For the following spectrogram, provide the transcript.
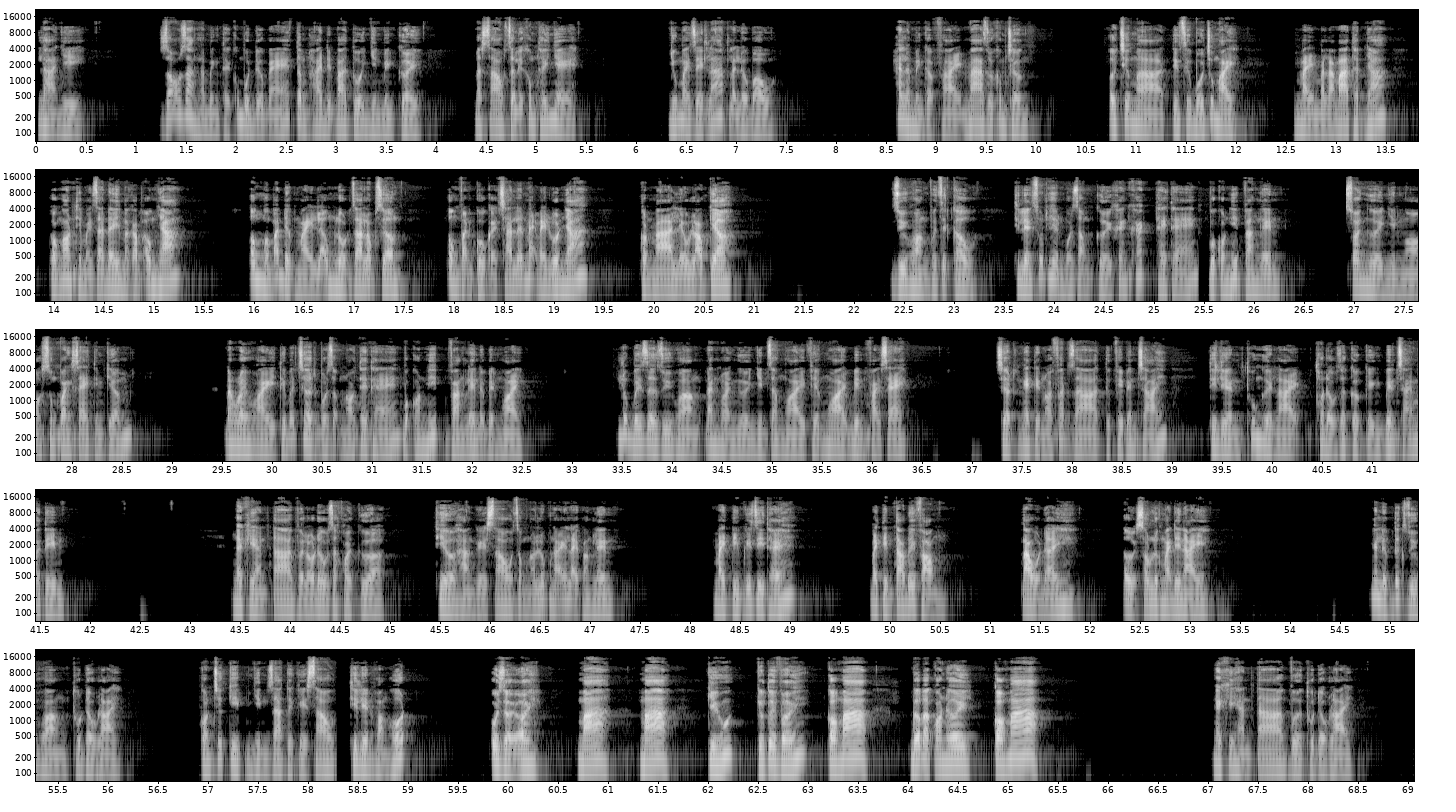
Lạ nhỉ? Rõ ràng là mình thấy có một đứa bé tầm 2 đến 3 tuổi nhìn mình cười, mà sao giờ lại không thấy nhỉ? Nhíu mày giây lát lại lầu bầu. Hay là mình gặp phải ma rồi không chừng? Ờ chứ mà tiên sư bố chúng mày, mày mà là ma thật nhá, có ngon thì mày ra đây mà gặp ông nhá. Ông mà bắt được mày là ông lột ra lóc xương, ông vặn cổ cái cha lẫn mẹ mày luôn nhá. Còn ma liếu láo kia. Duy Hoàng vừa dứt câu thì liền xuất hiện một giọng cười khanh khách thay thế của con hít vang lên. Xoay người nhìn ngó xung quanh xe tìm kiếm. Đang loay hoay thì bất chợt một giọng nói thay thế của con nít vang lên ở bên ngoài. Lúc bấy giờ Duy Hoàng đang loài người nhìn ra ngoài phía ngoài bên phải xe. Chợt nghe tiếng nói phát ra từ phía bên trái, thì liền thu người lại, thò đầu ra cửa kính bên trái mà tìm. Ngay khi hắn ta vừa ló đầu ra khỏi cửa, thì ở hàng ghế sau giọng nói lúc nãy lại vang lên. Mày tìm cái gì thế? Mày tìm tao đây phòng. Tao ở đây, ở sau lưng mày đây này. Ngay lập tức Duy Hoàng thụt đầu lại. Còn chưa kịp nhìn ra từ ghế sau thì liền hoảng hốt. Ôi giời ơi, ma, ma, cứu, cứu tôi với, có ma, bữa bà con ơi, có ma. Ngay khi hắn ta vừa thụt đầu lại,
